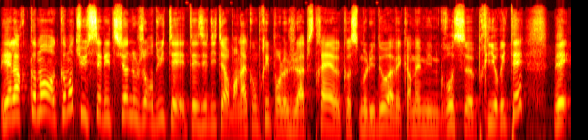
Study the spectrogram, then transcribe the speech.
Et alors, comment, comment tu sélectionnes aujourd'hui tes, tes, éditeurs? Bon, On a compris pour le jeu abstrait, Cosmoludo avait quand même une grosse priorité. Mais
